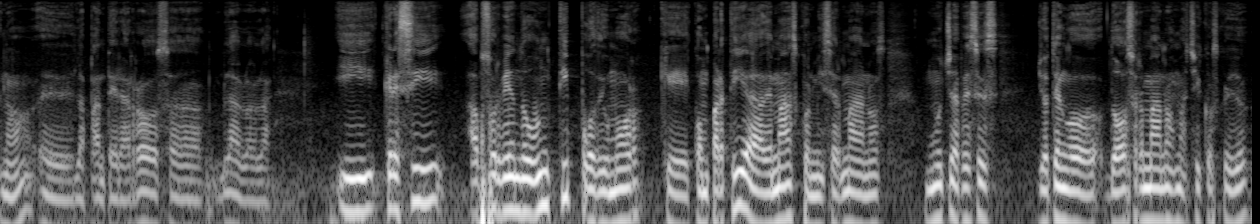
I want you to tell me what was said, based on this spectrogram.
¿no? Eh, la Pantera Rosa, bla, bla, bla. Y crecí absorbiendo un tipo de humor que compartía además con mis hermanos. Muchas veces yo tengo dos hermanos más chicos que yo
